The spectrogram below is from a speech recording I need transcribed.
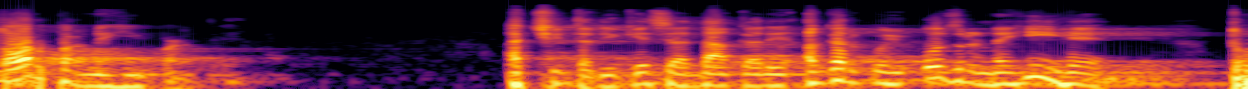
तौर पर नहीं पढ़ते? अच्छी तरीके से अदा करें। अगर कोई उज्र नहीं है तो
